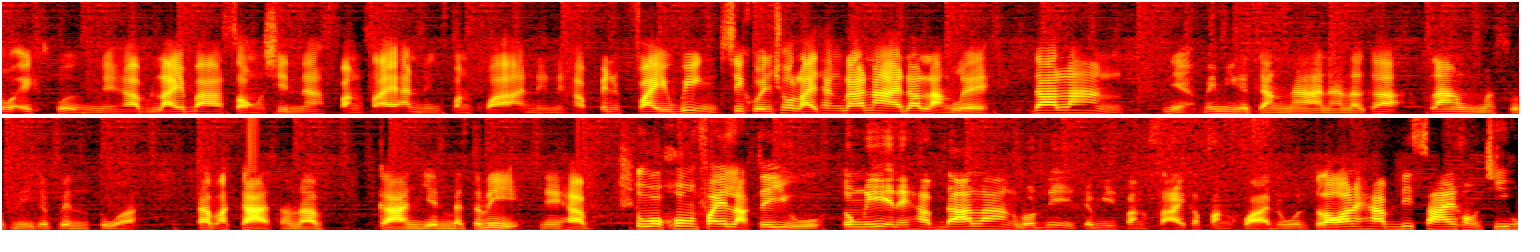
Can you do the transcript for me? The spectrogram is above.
ตัว Xpeng นะครับไลท์บาร์2ชิ้นนะ ฝั่งซ้ายอันหนึงฝั่งขวาอันหนึงนะครับ เป็นไฟวิ่ง Sequential Light ทั้งด้านหน้าด้านหลังเลย ด้านล่างเนี่ยไม่มีกระจังหน้านะ แล้วก็ล่างลงมาสุดนี่จะเป็นตัวรับอากาศสำหรับการเย็นแบตเตอรี่นะครับตัวโคมไฟหลักจะอยู่ตรงนี้นะครับด้านล่างรถนี่จะมีฝั่งซ้ายกับฝั่งขวานู้นล้อนะครับดีไซน์ของ G6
